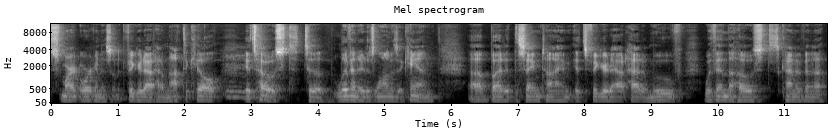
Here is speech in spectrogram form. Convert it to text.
smart organism. It figured out how not to kill mm. its host to live in it as long as it can. Uh, but at the same time, it's figured out how to move within the host, kind of in a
